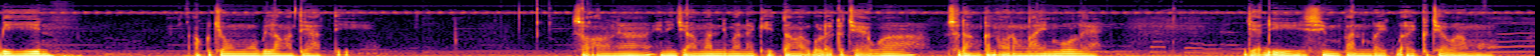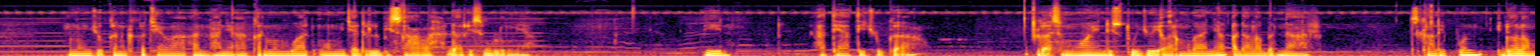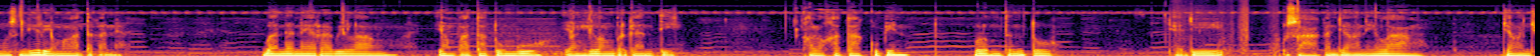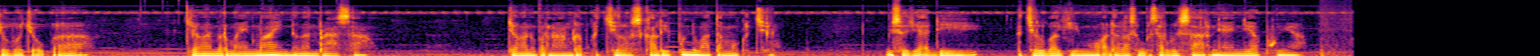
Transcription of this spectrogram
Bin, aku cuma mau bilang hati-hati. Soalnya ini zaman di mana kita nggak boleh kecewa, sedangkan orang lain boleh. Jadi simpan baik-baik kecewamu. Menunjukkan kekecewaan hanya akan membuatmu menjadi lebih salah dari sebelumnya. Bin, hati-hati juga. Gak semua yang disetujui orang banyak adalah benar sekalipun idolamu sendiri yang mengatakannya. Banda Nera bilang, yang patah tumbuh, yang hilang berganti. Kalau kataku, Bin, belum tentu. Jadi, usahakan jangan hilang. Jangan coba-coba. Jangan bermain-main dengan rasa. Jangan pernah anggap kecil sekalipun di matamu kecil. Bisa jadi kecil bagimu adalah sebesar-besarnya yang dia punya.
